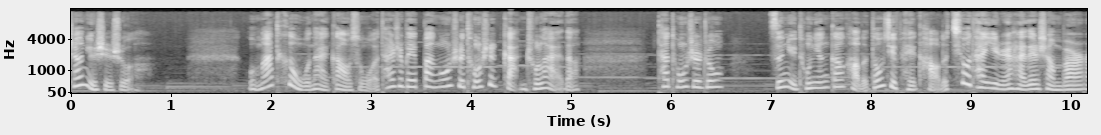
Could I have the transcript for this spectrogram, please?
张女士说：“我妈特无奈，告诉我她是被办公室同事赶出来的。”她同事中，子女同年高考的都去陪考了，就她一人还在上班。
